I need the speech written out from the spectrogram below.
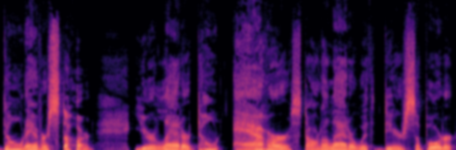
don't ever start your letter. Don't ever start a letter with dear supporter.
